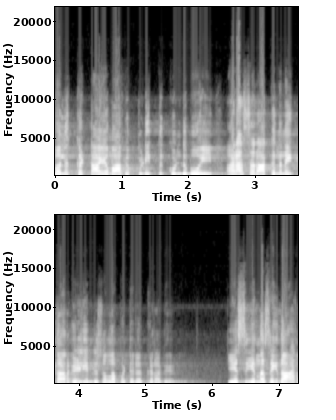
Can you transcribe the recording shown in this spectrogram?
வலுக்கட்டாயமாக பிடித்து கொண்டு போய் அரசராக்க நினைத்தார்கள் என்று சொல்லப்பட்டிருக்கிறது. இயேசு என்ன செய்தார்?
